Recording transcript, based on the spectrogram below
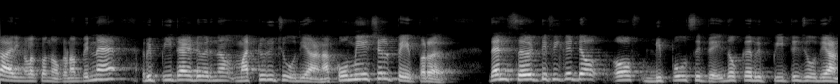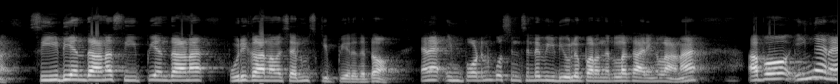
കാര്യങ്ങളൊക്കെ നോക്കണം. പിന്നെ റിപ്പീറ്റ് ആയിട്ട് വരുന്ന മറ്റൊരു ചോദ്യമാണ് commercial paper then certificate of deposit ഇതൊക്കെ റിപ്പീറ്റ് ചോദ്യമാണ്. സി ഡി എന്താണ്? സി പി എന്താണ്? ഒരു കാരണവശാലും സ്കിപ്പ് ചെയ്യരുത് കേട്ടോ ഞാൻ ഇമ്പോർട്ടന്റ് ക്വസ്റ്റ്യൻസിന്റെ വീഡിയോയിൽ പറഞ്ഞിട്ടുള്ള കാര്യങ്ങളാണ്. അപ്പോൾ ഇങ്ങനെ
